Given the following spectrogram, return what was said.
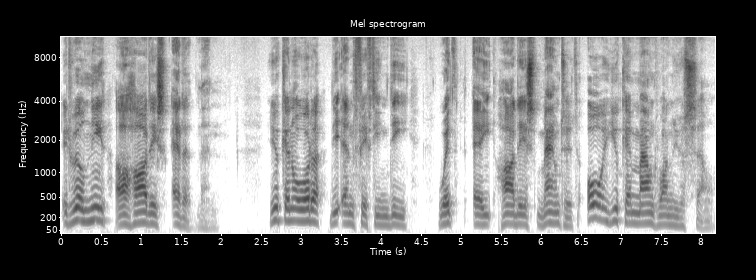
It will need a hard disk added then. You can order the N15D with a hard disk mounted or you can mount one yourself.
